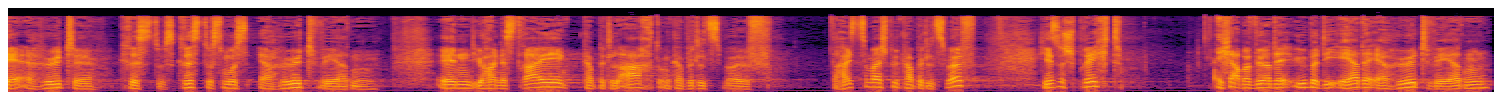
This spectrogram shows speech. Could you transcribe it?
der erhöhte Christus. Christus muss erhöht werden. In Johannes 3, Kapitel 8 und Kapitel 12. Da heißt zum Beispiel Kapitel 12, Jesus spricht, ich aber würde über die Erde erhöht werden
